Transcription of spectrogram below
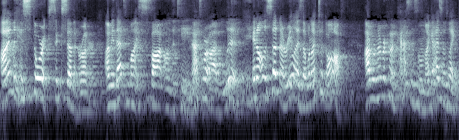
I'm a historic six-seven runner. I mean, that's my spot on the team. That's where I've lived. And all of a sudden, I realized that when I took off, I remember kind of passing some of my guys. I was like,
